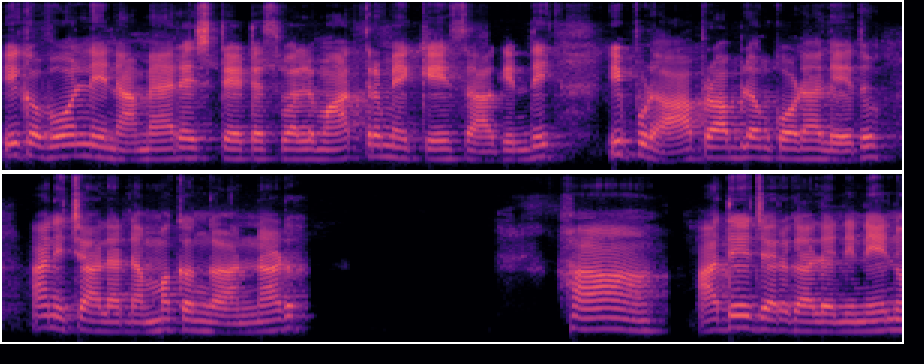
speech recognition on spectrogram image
ఇక ఓన్లీ నా మ్యారేజ్ స్టేటస్ వల్ల మాత్రమే కేసు ఆగింది. ఇప్పుడు ఆ ప్రాబ్లం కూడా లేదు అని చాలా నమ్మకంగా అన్నాడు. హా అదే జరగాలని నేను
